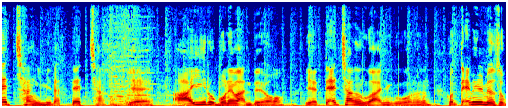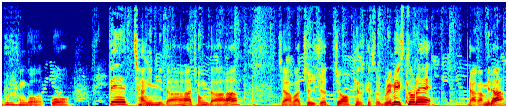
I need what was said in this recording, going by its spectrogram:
떼창입니다. 떼창. 예. 아이로 보내면 안 돼요. 예, 떼창은 그거 아니고 그거는 그건 떼밀면서 부르는 것 같고 떼창입니다. 정답. 자, 맞춰 주셨죠? 계속해서 리믹스 노래 나갑니다.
